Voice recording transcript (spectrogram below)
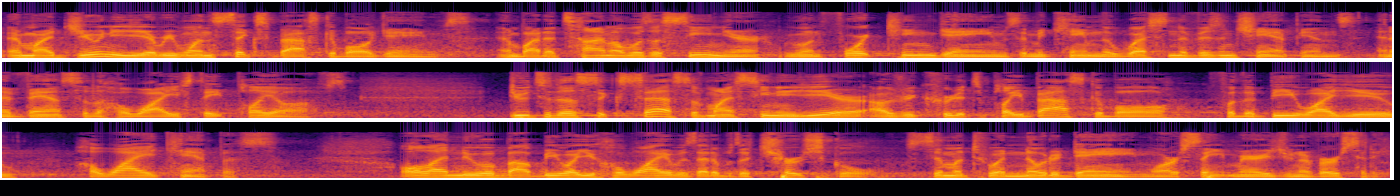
in my junior year, we won six basketball games, and by the time I was a senior, we won 14 games and became the Western Division champions and advanced to the Hawaii State playoffs. Due to the success of my senior year, I was recruited to play basketball for the BYU Hawaii campus. All I knew about BYU Hawaii was that it was a church school, similar to a Notre Dame or St. Mary's University.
